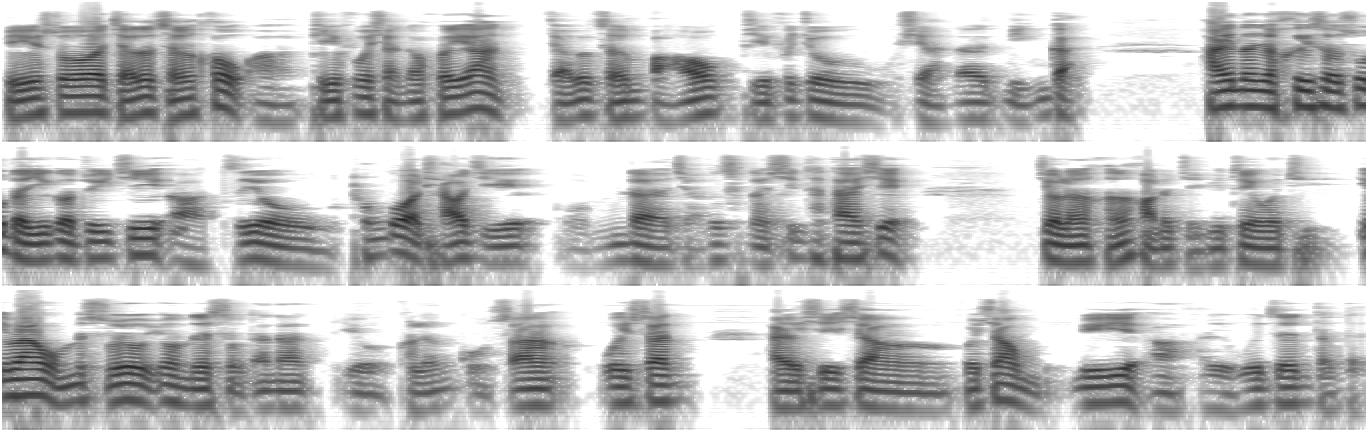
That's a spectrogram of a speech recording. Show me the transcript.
比如说角质层厚啊，皮肤显得灰暗；角质层薄，皮肤就显得敏感。还有呢，就黑色素的一个堆积啊，只有通过调节我们的角质层的新陈代谢，就能很好的解决这个问题。一般我们所有用的手段呢，有可能果酸、微酸。还有一些像活酵母、绿叶啊，还有微针等等。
